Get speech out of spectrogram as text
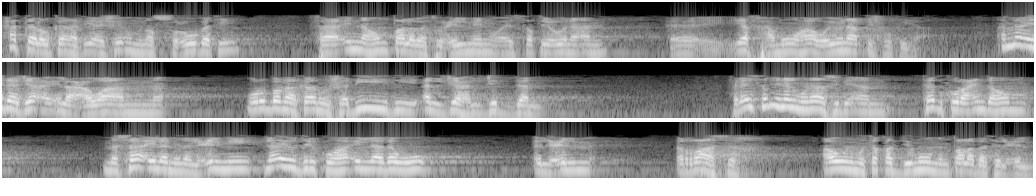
حتى لو كان فيها شيء من الصعوبة فإنهم طلبة علم ويستطيعون أن آه، يفهموها ويناقشوا فيها. أما إذا جاء إلى عوام وربما كانوا شديدي الجهل جدا فليس من المناسب أن تذكر عندهم مسائل من العلم لا يدركها إلا ذو العلم الراسخ أو المتقدمون من طلبة العلم.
